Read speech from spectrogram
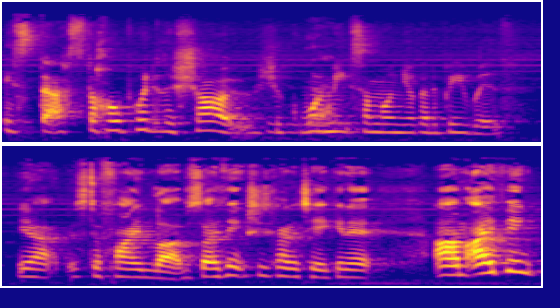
it's that's the whole point of the show. You want to meet someone you're going to be with. Yeah, it's to find love. So I think she's kind of taken it. Um, I think,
